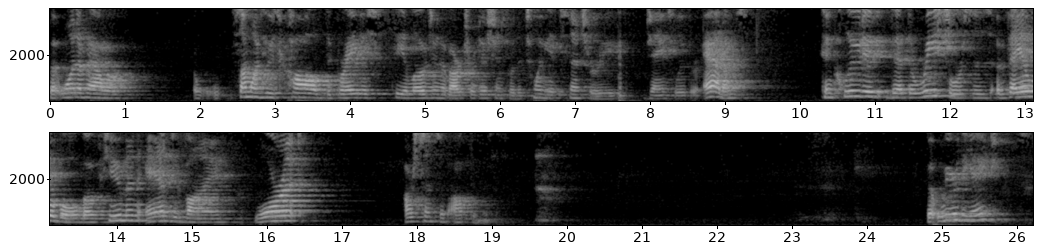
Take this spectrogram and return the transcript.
But one of our, someone who's called the greatest theologian of our tradition for the 20th century, James Luther Adams, concluded that the resources available, both human and divine, warrant our sense of optimism. But we're the agents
